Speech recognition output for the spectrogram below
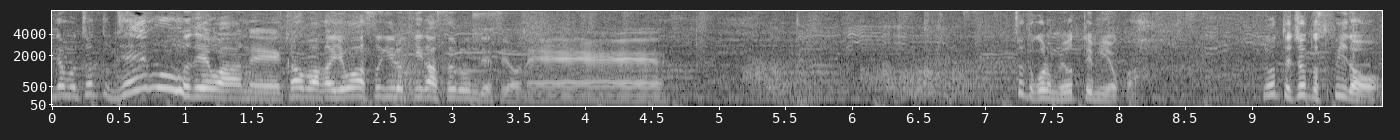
でもちょっとジェムではねカバーが弱すぎる気がするんですよね。ちょっとこれも寄ってみようか。寄ってちょっとスピードを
